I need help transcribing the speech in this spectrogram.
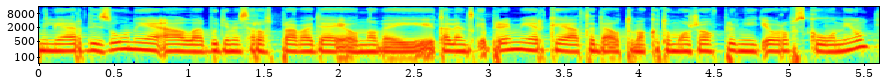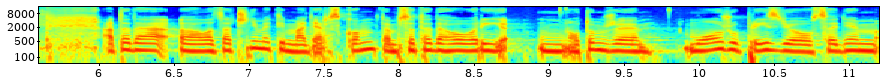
miliardy z únie, ale budeme sa rozprávať aj o novej italianskej premiérke a teda o tom, ako to môže ovplyvniť Európsku úniu. A teda, ale začneme tým Maďarskom. Tam sa teda hovorí mm, o tom, že môžu prísť o 7,5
